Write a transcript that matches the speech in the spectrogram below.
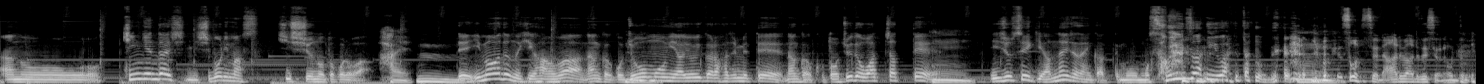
あのー、近現代史に絞ります。必修のところは。はい。で、今までの批判は、なんかこう、縄文弥生から始めて、なんかこう途中で終わっちゃって、うん、20世紀やんないじゃないかって、もう、もう散々言われたのでうん、そうですよね。あるあるですよね、本当に。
